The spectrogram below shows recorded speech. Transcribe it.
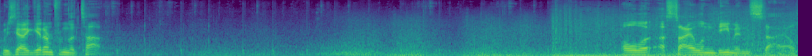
We just gotta get them from the top. Old Asylum Demon style.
